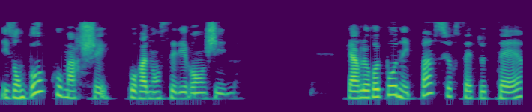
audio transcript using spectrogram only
Ils ont beaucoup marché pour annoncer l'Évangile car le repos n'est pas sur cette terre,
